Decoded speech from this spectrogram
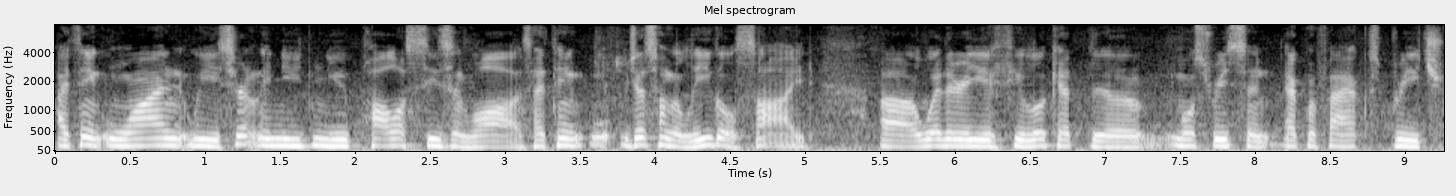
I think one, we certainly need new policies and laws. I think just on the legal side, uh, whether you, if you look at the most recent Equifax breach,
